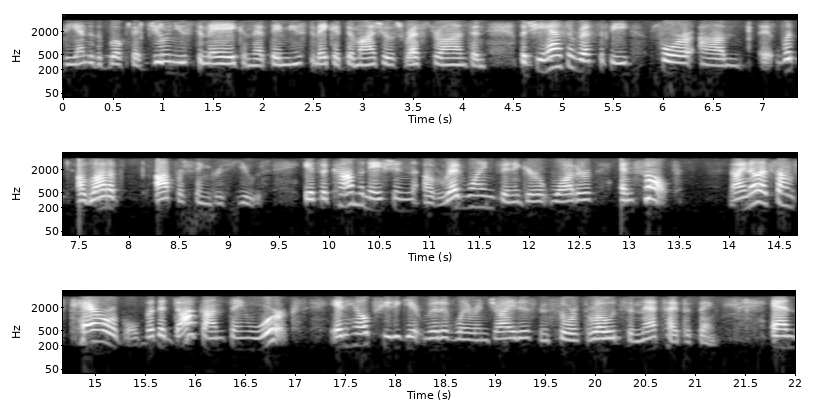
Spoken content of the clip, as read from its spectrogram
the end of the book that June used to make and that they used to make at DiMaggio's restaurant. And but she has a recipe for um what a lot of opera singers use. It's a combination of red wine vinegar water and salt. Now I know that sounds terrible but the doggone thing works it helps you to get rid of laryngitis and sore throats and that type of thing. And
